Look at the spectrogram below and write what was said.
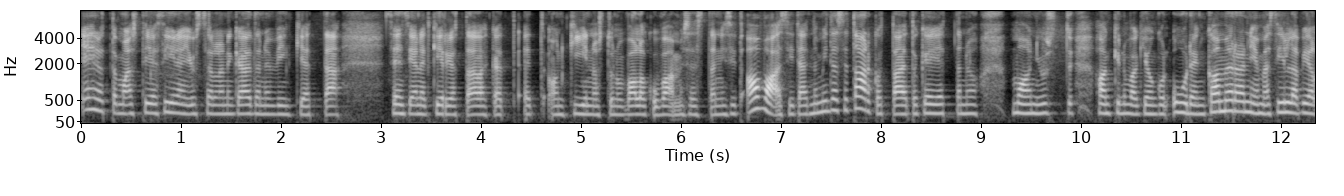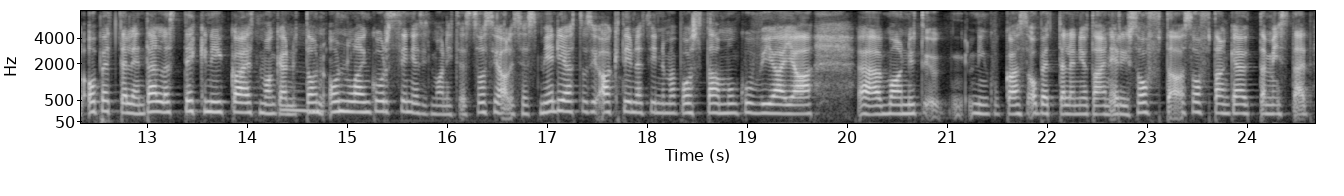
Ehdottomasti ja siinä just sellainen käytännön vinkki, että sen sijaan, että kirjoittaa vaikka, että, että on kiinnostunut valokuvaamisesta, niin sitten avaa sitä, että no mitä se tarkoittaa, että okei, että no mä oon just hankkinut vaikka jonkun uuden kameran ja mä sillä vielä opettelen tällaista tekniikkaa ja sitten mä oon käynyt ton mm. online-kurssin ja sitten mä oon itse asiassa sosiaalisessa mediassa tosi aktiivinen, että sinne mä postaan mun kuvia ja ää, mä oon nyt niin kanssa opettelen jotain eri softaa, softan käyttämistä, että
